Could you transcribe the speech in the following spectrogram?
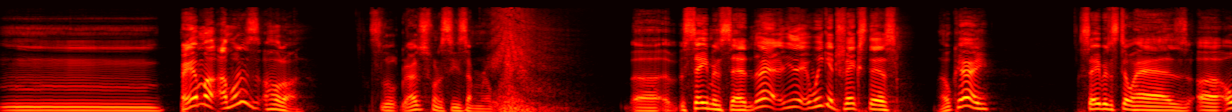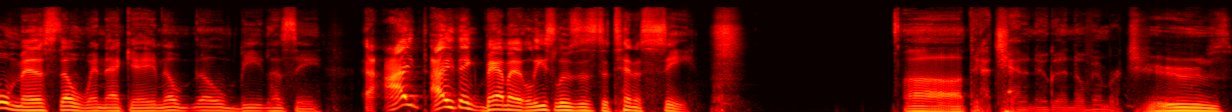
Mm, Bama, I was hold on. I just want to see something real quick. Uh, Saban said eh, we could fix this. Okay. Saban still has uh, Ole Miss. They'll win that game. They'll they'll beat. Let's see. I I think Bama at least loses to Tennessee. Uh, they got Chattanooga in November. Cheers.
